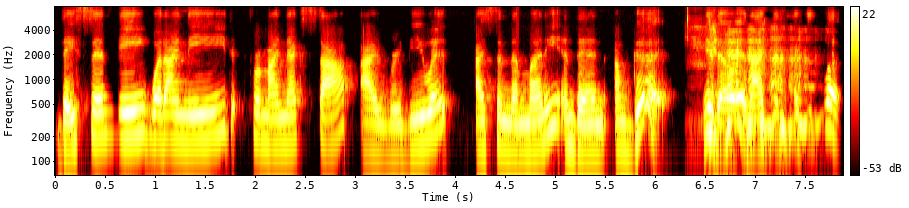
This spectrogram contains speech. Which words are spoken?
They send me what I need for my next stop. I review it. I send them money and then I'm good, you know, and I can, I can look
